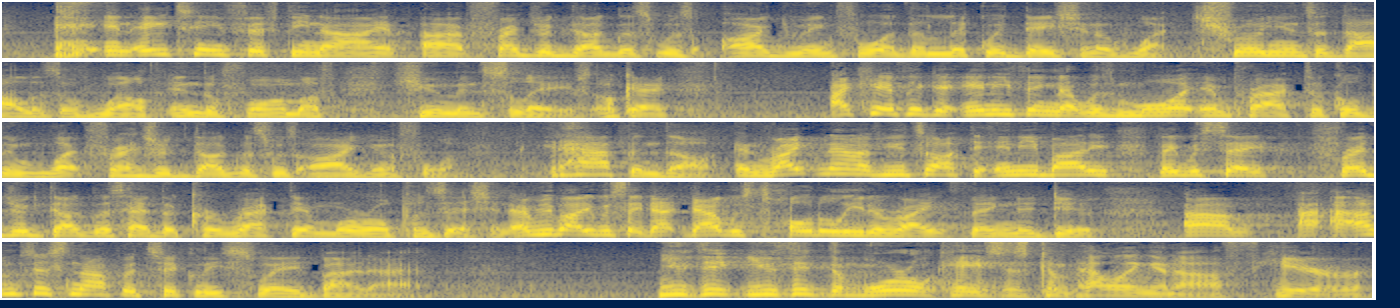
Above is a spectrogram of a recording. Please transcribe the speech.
in 1859, uh, Frederick Douglass was arguing for the liquidation of what? Trillions of dollars of wealth in the form of human slaves, okay? I can't think of anything that was more impractical than what Frederick Douglass was arguing for. It happened though. And right now, if you talk to anybody, they would say Frederick Douglass had the correct moral position. Everybody would say that that was totally the right thing to do. Um, I, I'm just not particularly swayed by that. You think, you think the moral case is compelling enough here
